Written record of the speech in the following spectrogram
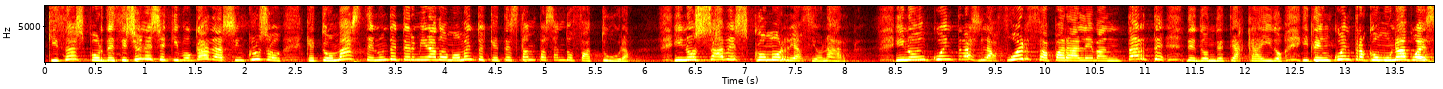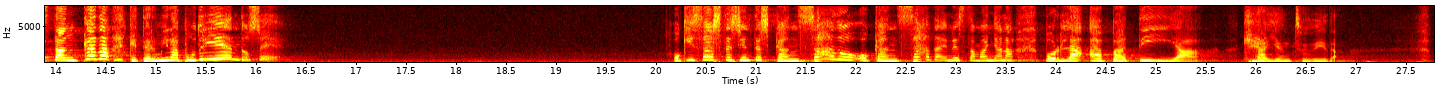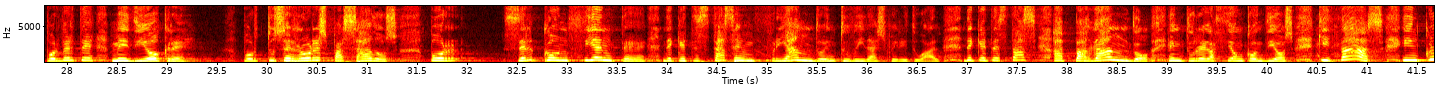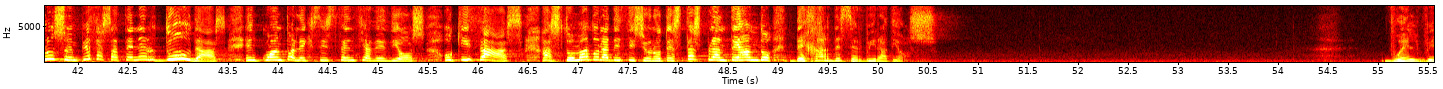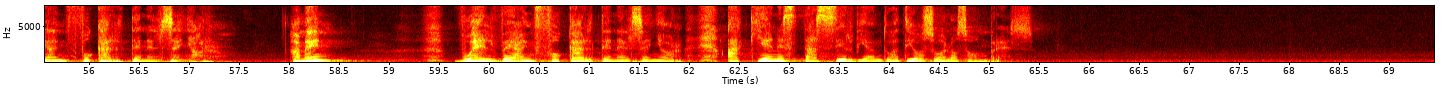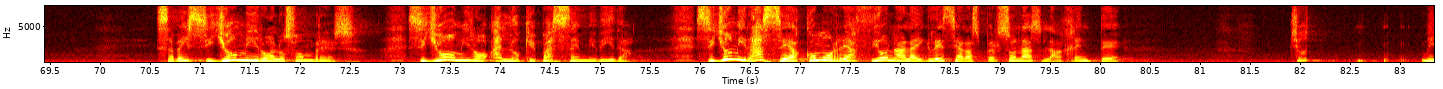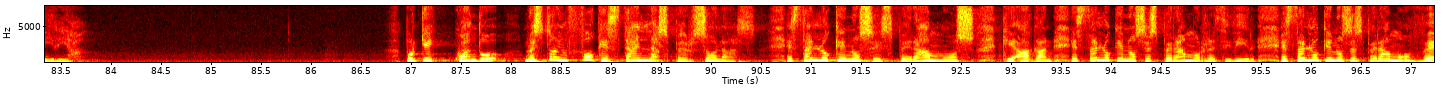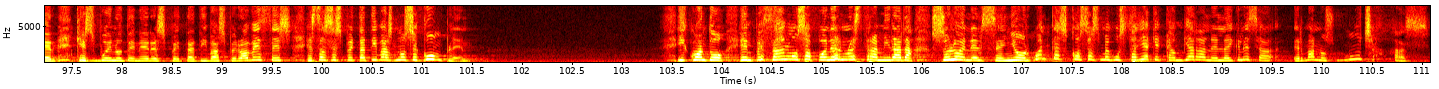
Quizás por decisiones equivocadas, incluso que tomaste en un determinado momento y que te están pasando factura y no sabes cómo reaccionar. Y no encuentras la fuerza para levantarte de donde te has caído. Y te encuentras como un agua estancada que termina pudriéndose. O quizás te sientes cansado o cansada en esta mañana por la apatía que hay en tu vida, por verte mediocre, por tus errores pasados, por ser consciente de que te estás enfriando en tu vida espiritual, de que te estás apagando en tu relación con Dios. Quizás incluso empiezas a tener dudas en cuanto a la existencia de Dios. O quizás has tomado la decisión o te estás planteando dejar de servir a Dios. vuelve a enfocarte en el Señor. Amén. Vuelve a enfocarte en el Señor. ¿A quién estás sirviendo? ¿A Dios o a los hombres? Sabéis, si yo miro a los hombres, si yo miro a lo que pasa en mi vida, si yo mirase a cómo reacciona la iglesia, las personas, la gente, yo me iría. Porque cuando nuestro enfoque está en las personas, está en lo que nos esperamos que hagan, está en lo que nos esperamos recibir, está en lo que nos esperamos ver, que es bueno tener expectativas, pero a veces esas expectativas no se cumplen. Y cuando empezamos a poner nuestra mirada solo en el Señor, ¿cuántas cosas me gustaría que cambiaran en la iglesia, hermanos? Muchas.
